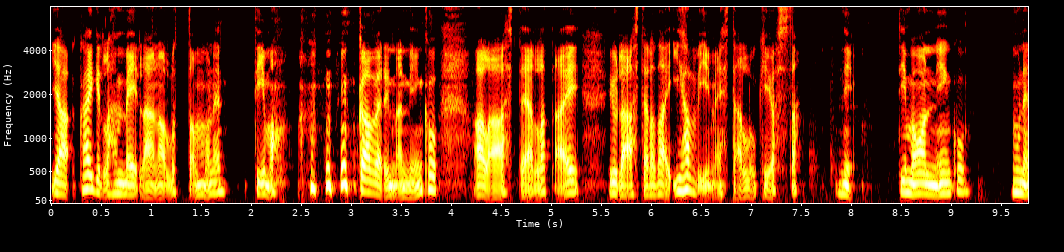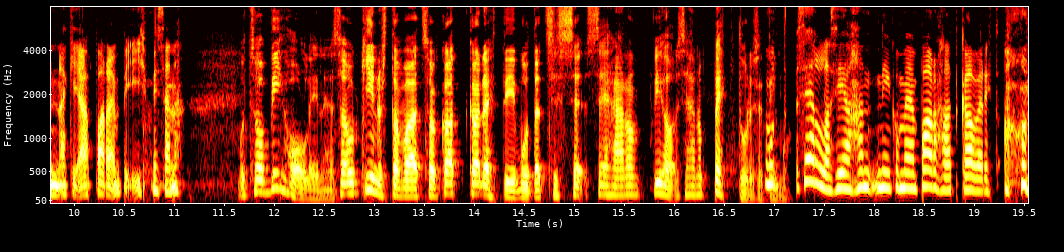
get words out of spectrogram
Ja kaikillahan meillä on ollut tuommoinen Timo kaverina niin kuin ala-asteella tai yläasteella tai ihan viimeistään lukiossa. Niin Timo on niin kuin unennäkijää parempi ihmisenä. Mutta se on vihollinen. Se on kiinnostavaa, että se on kadehtii, mutta et siis se, sehän on viho, sehän on petturi se Timo. Mut sellaisiahan niin kuin meidän parhaat kaverit on.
